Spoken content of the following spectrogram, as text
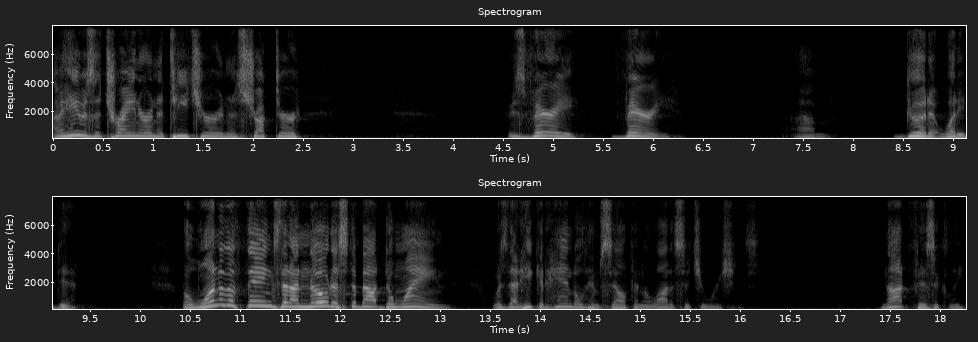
I mean, he was a trainer and a teacher and instructor. He was very very um, good at what he did. But one of the things that I noticed about Dwayne was that he could handle himself in a lot of situations. Not physically.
